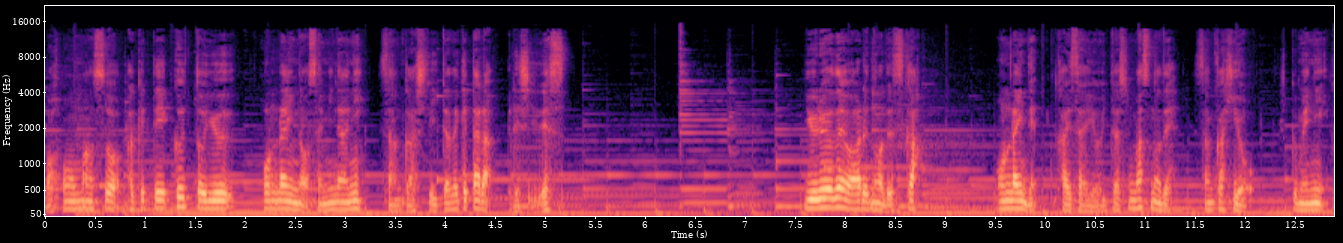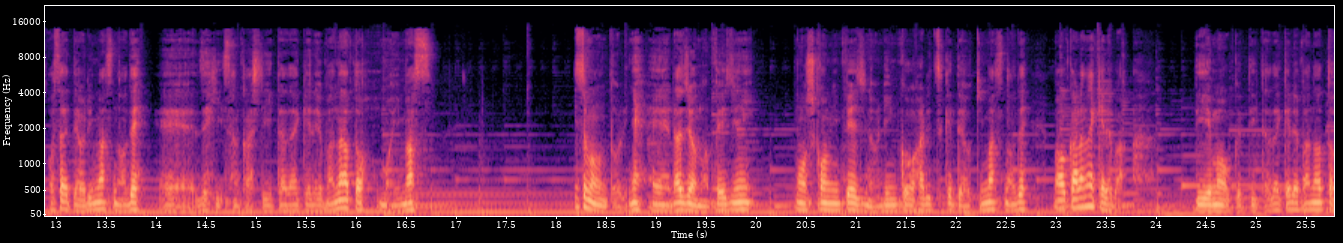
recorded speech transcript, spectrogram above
パフォーマンスを上げていくというオンラインのセミナーに参加していただけたら嬉しいです有料ではあるのですがオンラインで開催をいたしますので参加費を低めに抑えておりますので、えー、ぜひ参加していただければなと思います。いつもの通りね、えラジオのページに申し込みページのリンクを貼り付けておきますので、まあ、分からなければ DM を送っていただければなと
